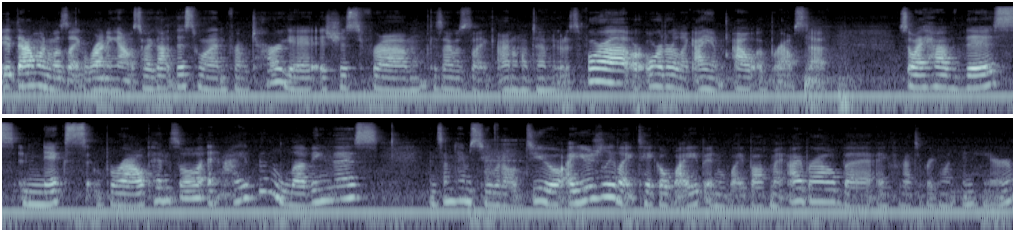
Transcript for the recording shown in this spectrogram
it, that one was like running out, so I got this one from Target. It's just from, because I was like, I don't have time to go to Sephora or order, like I am out of brow stuff. So I have this NYX brow pencil, and I've been loving this. And sometimes too what I'll do, I usually like take a wipe and wipe off my eyebrow, but I forgot to bring one in here.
